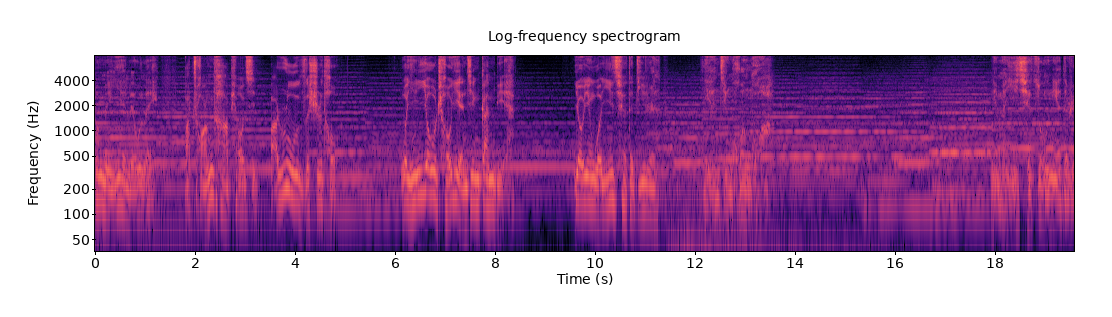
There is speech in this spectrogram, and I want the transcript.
我每夜流泪，把床榻飘起，把褥子湿透。我因忧愁眼睛干瘪，又因我一切的敌人眼睛昏花。你们一切作孽的人，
